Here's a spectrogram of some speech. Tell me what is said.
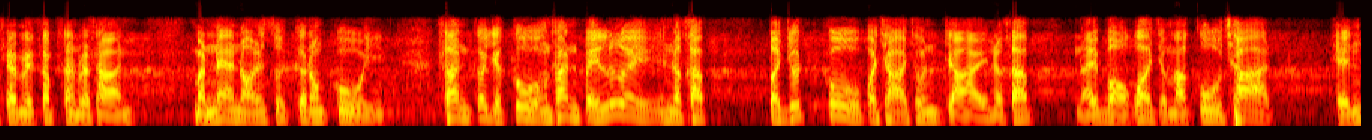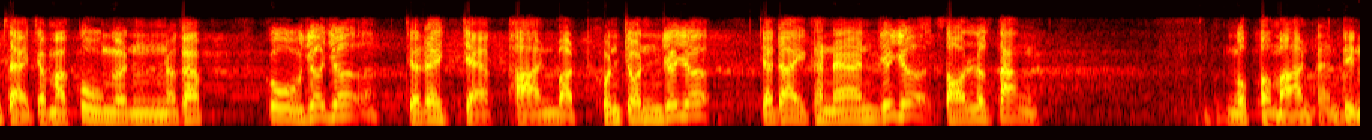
ใช่ไหมครับท่านประธาน มันแน่นอนที่สุดก็ต้องกู้อีกท่านก็จะกู้ของท่านไปเรื่อยนะครับ ประยุทธ์กู้ประชาชนจ่ายนะครับ ไหนบอกว่าจะมากู้ชาติ เห็นแต่จะมากู้เงินนะครับ กู้เยอะๆจะได้แจกผ่านบัตรคนจนเยอะๆจะได้คะแนนเยอะๆตอนเลือกตั้ง งบประมาณแผ่นดิน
